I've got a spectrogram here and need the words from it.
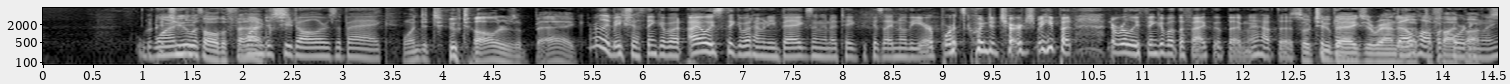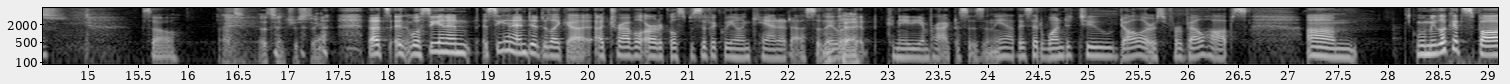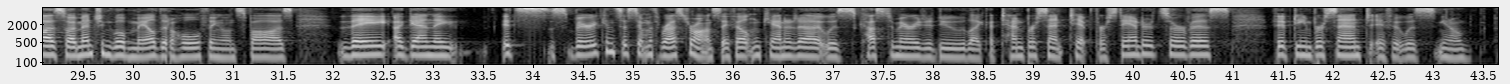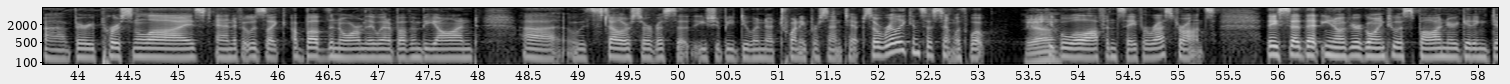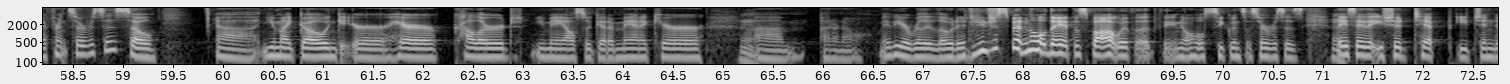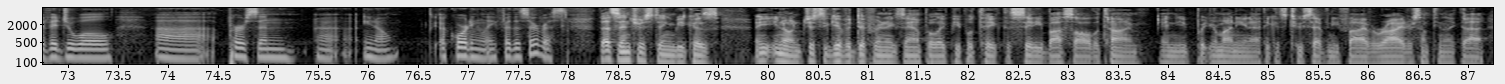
Look one at you to, with all the facts. one to two dollars a bag. One to two dollars a bag. It really makes you think about. I always think about how many bags I'm going to take because I know the airport's going to charge me, but I don't really think about the fact that I'm going to have to. So two bags, you round it up to five accordingly. bucks. So That's that's interesting. That's well, CNN CNN did like a, a travel article specifically on Canada, so they looked at Canadian practices, and yeah, they said one to two dollars for bellhops. Um, when we look at spas, so I mentioned Globe Mail did a whole thing on spas. They again they it's very consistent with restaurants. They felt in Canada it was customary to do like a 10% tip for standard service, 15% if it was, you know, uh, very personalized. And if it was like above the norm, they went above and beyond uh, with stellar service that you should be doing a 20% tip. So, really consistent with what Yeah. people will often say for restaurants. They said that, you know, if you're going to a spa and you're getting different services, so uh, you might go and get your hair colored. You may also get a manicure. Yeah. Um, I don't know. Maybe you're really loaded. You just spend the whole day at the spa with a you know whole sequence of services. Yeah. They say that you should tip each individual uh, person, uh, you know, accordingly for the service. That's interesting because uh, you know, just to give a different example, like people take the city bus all the time, and you put your money in. I think it's two seventy five a ride or something like that,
